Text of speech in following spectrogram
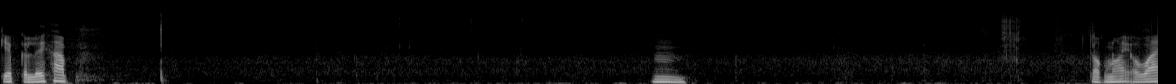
เก็บกันเลยครับอืมดอกน้อยเอาไว้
